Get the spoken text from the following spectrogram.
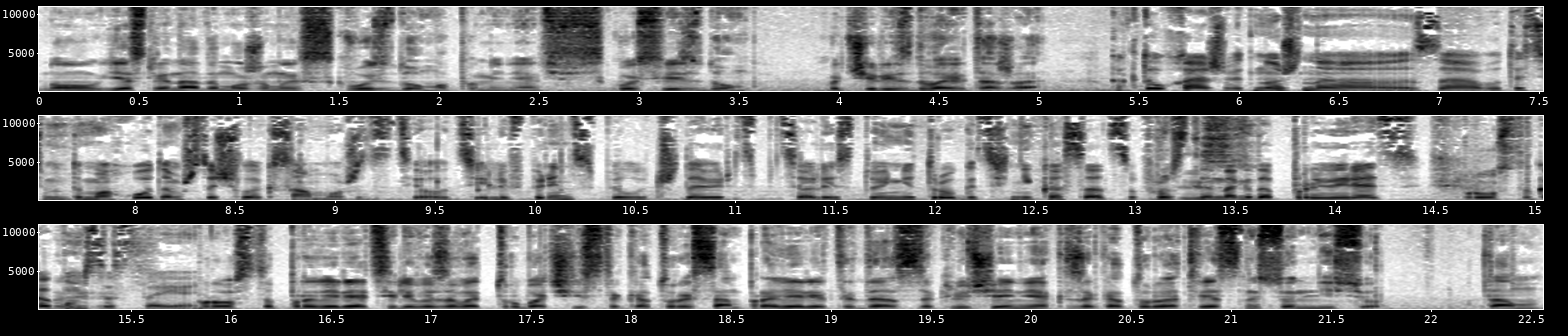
Но если надо, можем и сквозь дома поменять, сквозь весь дом, хоть через два этажа. Как-то ухаживать нужно за вот этим дымоходом, что человек сам может сделать? Или, в принципе, лучше доверить специалисту и не трогать, не касаться, просто Здесь иногда проверять, просто в каком проверять. состоянии? Просто проверять или вызывать трубочиста, который сам проверит и даст заключение, за которую ответственность он несет. Там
